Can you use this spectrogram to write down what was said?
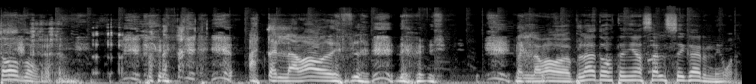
todo. Hasta el lavado de, El lavado de platos tenía salsa y carne, weón.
